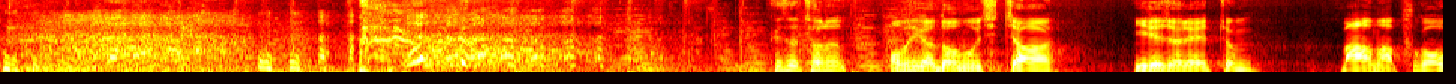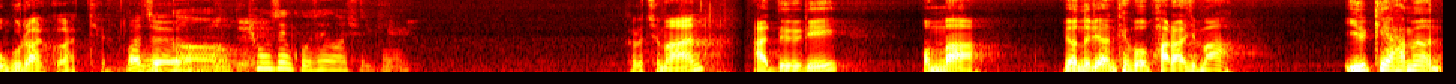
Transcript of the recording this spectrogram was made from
그래서 저는 어머니가 너무 진짜 이래저래 좀 마음 아프고 억울할 것 같아요. 맞아요. 그러니까 평생 고생하시고. 그렇지만 아들이 엄마 며느리한테 뭐 바라지 마 이렇게 하면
